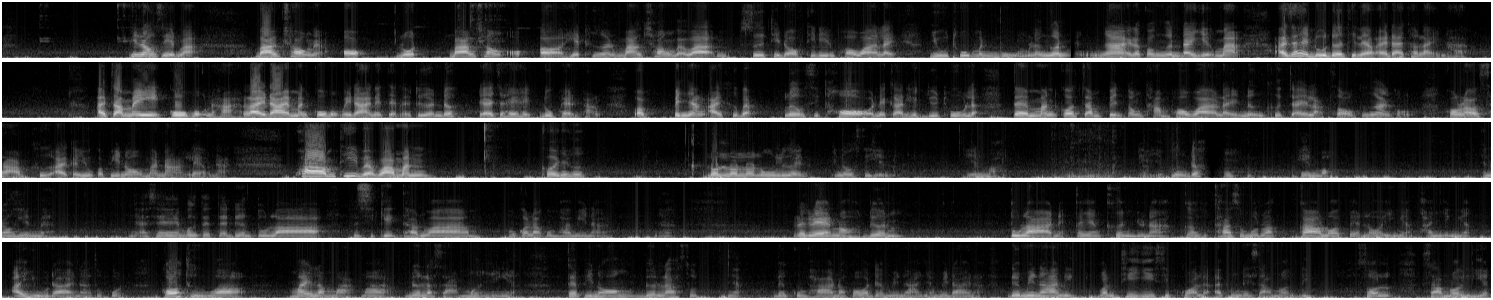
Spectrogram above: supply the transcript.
พี่น้องเห็นว่าบางช่องเนี่ยออกรถ บางช่องเอ่อเฮ็ดเฮือน บางช่องแบบว่า ซื้อที่ดอกที่ดินเพราะว่าอะไร YouTube มันบูม แล้วเงินง่ายแล้วก็เงินได้เยอะมาก อาจจะให้ดูเดือนที่แล้วไอ้ได้เท่าไหร่นะคะ อาจจะไม่โกหกนะคะ รายได้มันโกหกไม่ได้ในแต่ละเดือนเด้อเดี๋ยวจะให้ดูแผนผัง ว่าเป็นอย่างไอคือแบบเริ่มสิท่อในการเฮ็ด YouTube แล้ว แต่มันก็จำเป็นต้องทำเพราะว่าอะไรหนึ่งคือใจรักสองคืองานของของเราสามคือไอก็อยู่กับพี่น้องมานานแล้วนะ ความที่แบบว่ามัน ยอย่างเหรอลดลดลดลงเรื่อยนะพี่น้องสิเห็น เห็นบ่เดี๋ยวอย่าพึ่งเด้อเห็นบ่พี่น้องเห็นไหมเนี่ยใช้เบิ่งแต่แต่เดือนตุลาพฤศจิกายนธันวามกราคมพามีนานะแรกๆเนาะเดือนตุลาเนี่ยก็ยังขึ้นอยู่นะ ก็ถ้าสมมุติว่า 900 800 อย่างเงี้ยพันอย่างเงี้ยอาอยู่ได้นะทุกคน ก็ถือว่าไม่ลำบากมากเดือนละสามหมื่นอย่างเงี้ย แต่พี่น้องเดือนล่าสุดเนี่ยเดือนกุมภาเนาะเพราะว่าเดือนมีนายังไม่ได้นะเดือนมีนานี่วันที่ 20 กว่าแล้วไอ้เพิ่งได้300ดิสอน300เหรียญ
